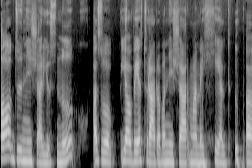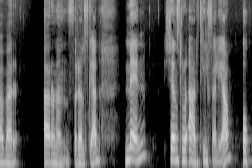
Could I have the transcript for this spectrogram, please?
ja du är nykär just nu. Alltså jag vet hur det är att vara nykär, man är helt upp över öronen förälskad. Men känslor är tillfälliga. Och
